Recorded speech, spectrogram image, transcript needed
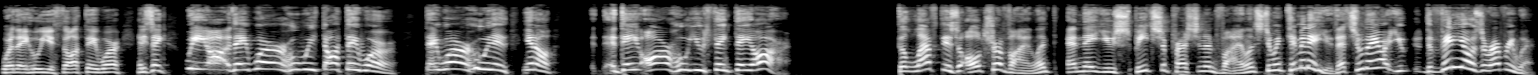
"Were they who you thought they were?" And he's like, "We are. They were who we thought they were. They were who they. You know, they are who you think they are." The left is ultra violent and they use speech suppression and violence to intimidate you. That's who they are. You the videos are everywhere.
